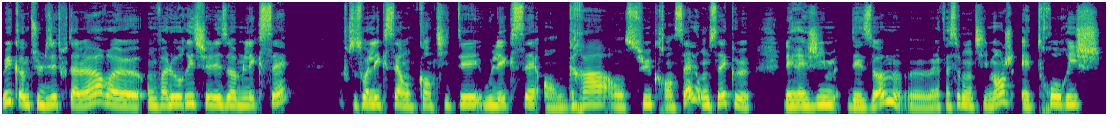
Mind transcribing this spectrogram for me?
Oui, comme tu le disais tout à l'heure, euh, on valorise chez les hommes l'excès, que ce soit l'excès en quantité ou l'excès en gras, en sucre, en sel, on sait que les régimes des hommes, la façon dont ils mangent est trop riche,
